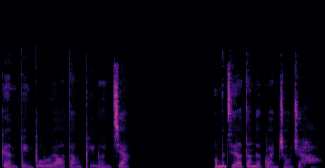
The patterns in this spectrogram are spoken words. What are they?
更并不要当评论家。我们只要当个观众就好，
